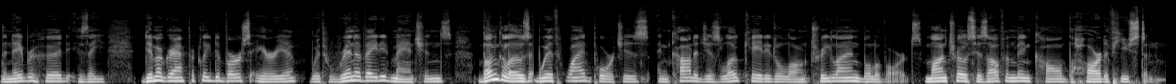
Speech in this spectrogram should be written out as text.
the neighborhood is a demographically diverse area with renovated mansions, bungalows with wide porches, and cottages located along tree lined boulevards. Montrose has often been called the heart of Houston.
